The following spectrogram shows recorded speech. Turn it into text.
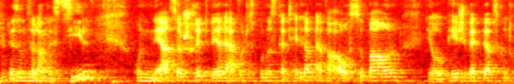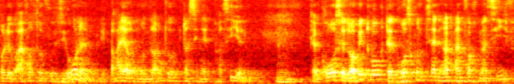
Mhm. Das ist unser langes Ziel. Und ein erster Schritt wäre einfach das Bundeskartellamt einfach auszubauen, die europäische Wettbewerbskontrolle, um einfach so Fusionen wie Bayer und Monsanto, dass sie nicht passieren. Mhm. Der große Lobbydruck der Großkonzerne hat einfach massiv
